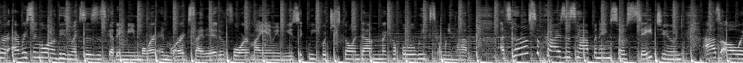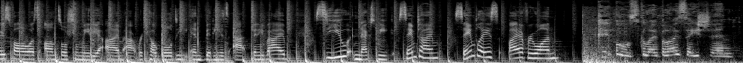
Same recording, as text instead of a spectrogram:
Reeser. Every single one of these mixes is getting me more and more excited for Miami Music Week, which is going down in a couple of weeks. And we have a ton of surprises happening, so stay tuned. As always, follow us on social media. I'm at Raquel Goldie and Vinny is at Vinny Vibe. See you next week, same time, same place. Bye, everyone. Pitbull's Globalization.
